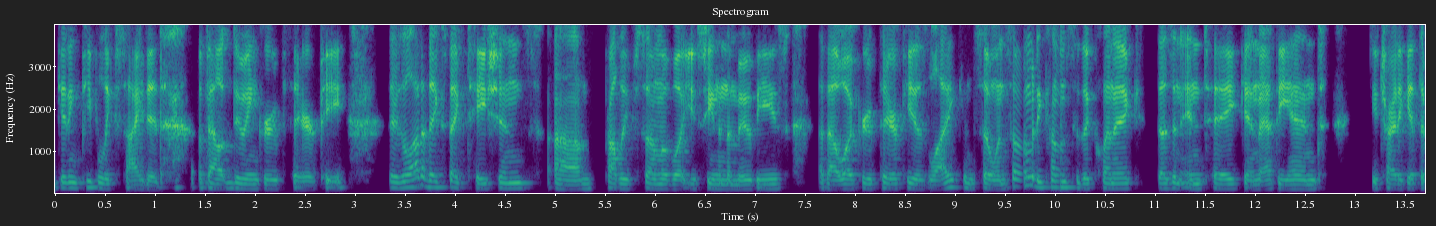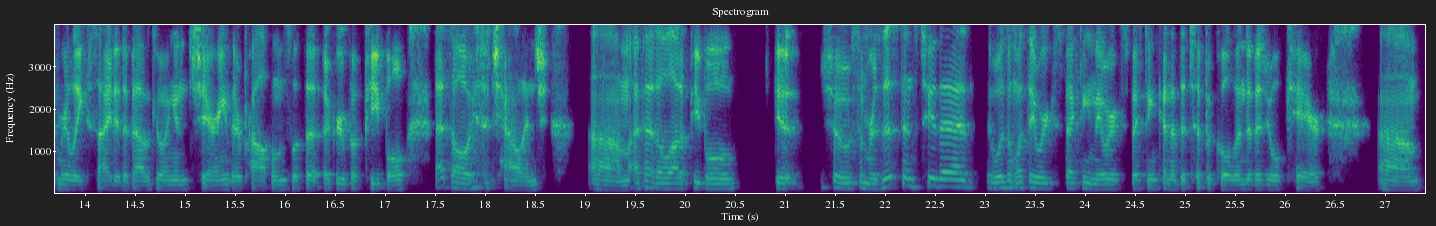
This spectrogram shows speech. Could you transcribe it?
getting people excited about doing group therapy. There's a lot of expectations um, probably some of what you've seen in the movies about what group therapy is like. And so when somebody comes to the clinic does an intake and at the end you try to get them really excited about going and sharing their problems with a, a group of people that's always a challenge. Um, i've had a lot of people get show some resistance to that. It wasn't what they were expecting. They were expecting kind of the typical individual care. Um,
